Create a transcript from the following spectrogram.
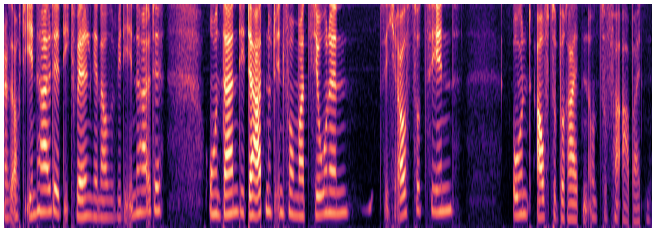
Also auch die Inhalte, die Quellen genauso wie die Inhalte. Und dann die Daten und Informationen sich rauszuziehen, und aufzubereiten und zu verarbeiten.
